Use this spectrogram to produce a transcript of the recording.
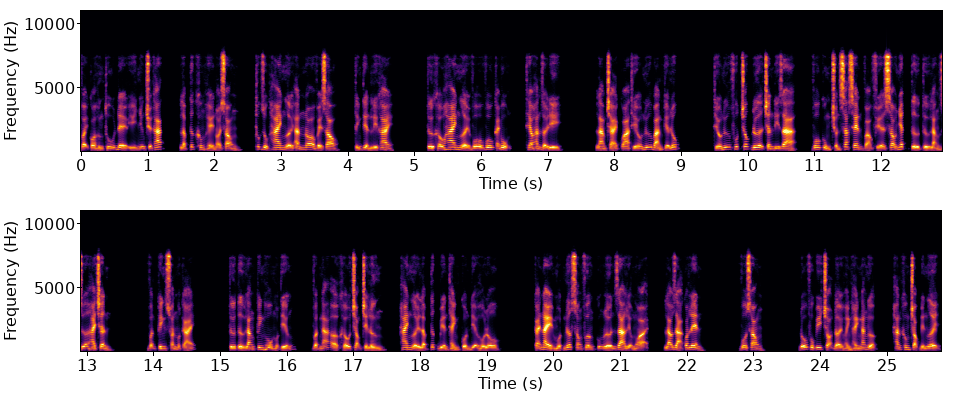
vậy có hứng thú để ý những chuyện khác, lập tức không hề nói xong, thúc giục hai người ăn no về sau, tính tiền ly khai. Từ khấu hai người vỗ vỗ cái bụng, theo hắn rời đi. Làm trải qua thiếu nữ bàn kia lúc, thiếu nữ phút chốc đưa chân đi ra, vô cùng chuẩn xác sen vào phía sau nhất từ từ lăng giữa hai chân. Vận kinh xoắn một cái. Từ từ lăng kinh hô một tiếng vật ngã ở khấu trọng trên lưng, hai người lập tức biến thành cổn địa hồ lô. Cái này một nước song phương cũng lớn ra liệu ngoại, lao giả quát lên. Vô song. Đỗ phục y chọn đời hoành hành ngang ngược, hắn không chọc đến ngươi,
